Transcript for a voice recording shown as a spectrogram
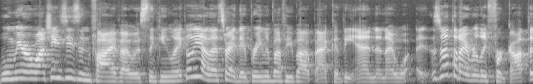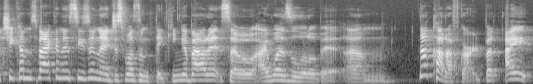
when we were watching season five, I was thinking like, oh yeah, that's right. They bring the Buffy bot back at the end, and I. It's not that I really forgot that she comes back in this season. I just wasn't thinking about it, so I was a little bit um, not caught off guard. But I,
